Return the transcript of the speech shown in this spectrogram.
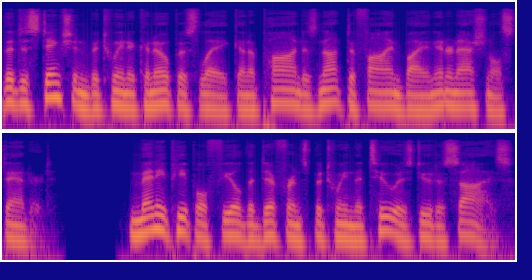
The distinction between a Canopus lake and a pond is not defined by an international standard. Many people feel the difference between the two is due to size,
